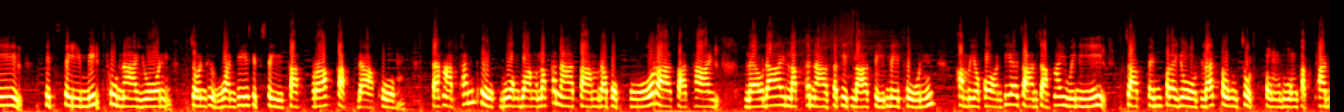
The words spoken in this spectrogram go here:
ที่ 14 มิถุนายน จนถึงวันที่ 14กรกฎาคม แต่หากท่านผูกดวงวังลัคนาตามระบบโหราศาสตร์ไทย แล้วได้ลัคนาสถิตราศีเมถุนคำพยากรณ์ที่อาจารย์จะให้ไว้นี้ จะเป็นประโยชน์และตรงจุดตรงดวงกับท่าน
